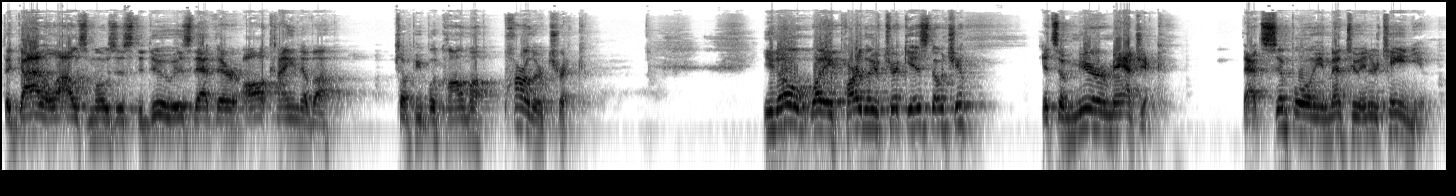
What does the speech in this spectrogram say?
that God allows Moses to do is that they're all kind of a, some people call them a parlor trick. You know what a parlor trick is, don't you? It's a mirror magic that's simple and meant to entertain you.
